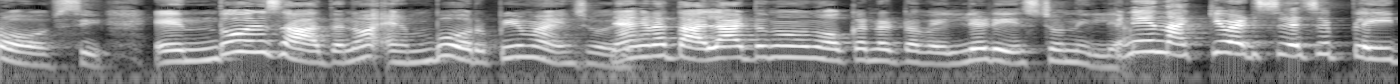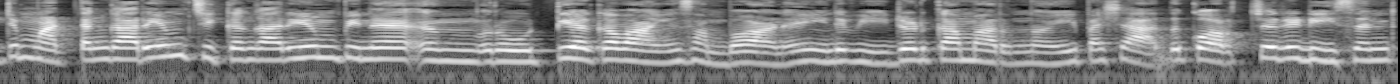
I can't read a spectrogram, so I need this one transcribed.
റോപ്സി എന്തോ ഒരു സാധനം എൺപത് ഉറുപ്പിയും വാങ്ങിച്ചു ഞാൻ അങ്ങനെ തലാട്ടൊന്നും നോക്കണ്ട കേട്ടോ വലിയ ടേസ്റ്റ് ഒന്നും ഇല്ല. ഇനി നക്കി വടിച്ച് വെച്ച പ്ലേറ്റ് മട്ടൻ കറിയും ചിക്കൻ കറിയും പിന്നെ റോട്ടിയൊക്കെ വാങ്ങിയ സംഭവമാണ് ഇതിന്റെ വീഡിയോ എടുക്കാൻ മറന്നുപോയി. പക്ഷെ അത് കുറച്ചൊരു ഡീസന്റ്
